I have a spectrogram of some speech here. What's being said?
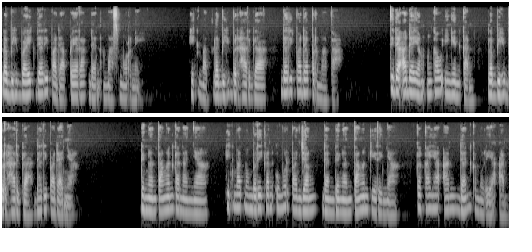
lebih baik daripada perak dan emas murni. Hikmat lebih berharga daripada permata. Tidak ada yang engkau inginkan lebih berharga daripadanya. Dengan tangan kanannya, hikmat memberikan umur panjang dan dengan tangan kirinya, kekayaan dan kemuliaan.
